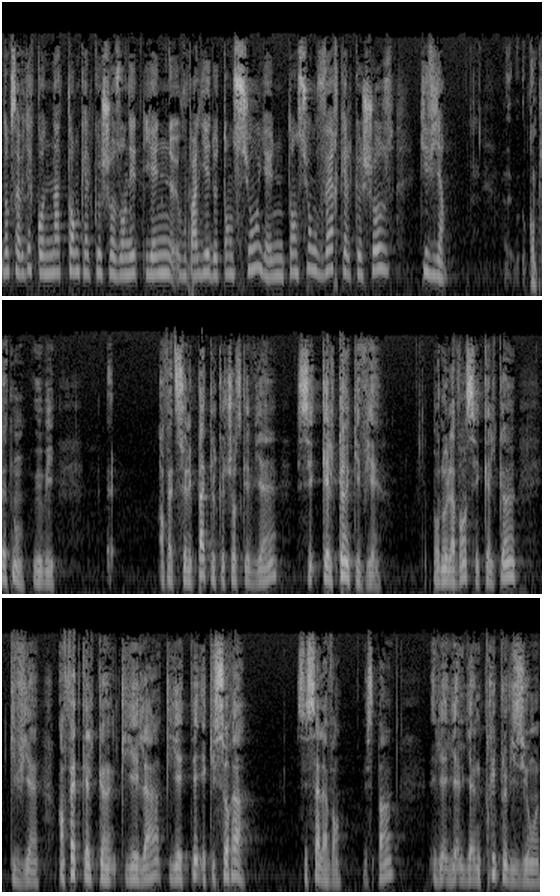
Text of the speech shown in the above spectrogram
Donc ça veut dire qu'on attend quelque chose. On est, il y a une, vous parliez de tension, il y a une tension vers quelque chose qui vient. Euh, complètement, oui, oui. Euh, en fait, ce n'est pas quelque chose qui vient, c'est quelqu'un qui vient. Pour nous, l'avant, c'est quelqu'un qui vient. En fait, quelqu'un qui est là, qui était et qui sera. C'est ça l'avant, n'est-ce pas? Il y, a, il y, a, une triple vision.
